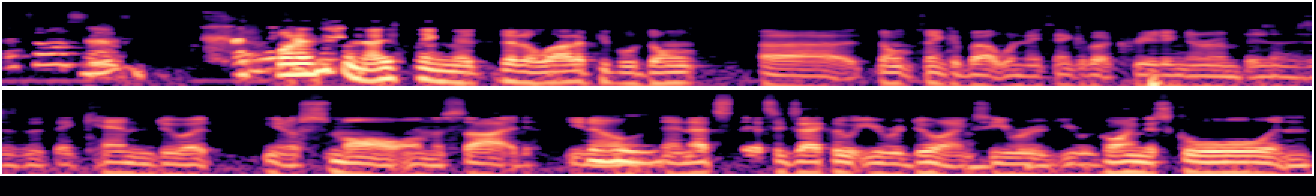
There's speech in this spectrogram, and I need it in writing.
That's awesome. Yeah. Well, I think the nice thing that that a lot of people don't uh, don't think about when they think about creating their own business is that they can do it you know small on the side you know mm-hmm. and that's that's exactly what you were doing. So you were you were going to school and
